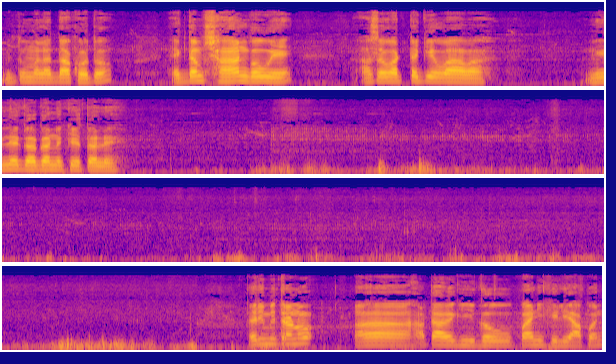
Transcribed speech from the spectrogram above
मी तुम्हाला दाखवतो. एकदम छान गहू आहे. असं वाटतं की वा वा. निले गगन केतले. तरी मित्रांनो आता ही गहू पाणी केली आपण.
